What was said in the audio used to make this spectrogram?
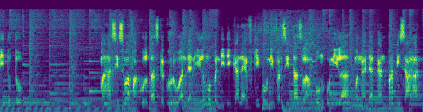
ditutup. Mahasiswa Fakultas Keguruan dan Ilmu Pendidikan FKIP Universitas Lampung Unila mengadakan perpisahan.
